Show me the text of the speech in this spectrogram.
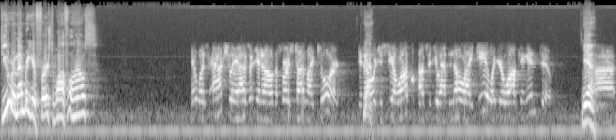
Do you remember your first Waffle House? It was actually, as you know, the first time I toured. You know, Yeah. you see a Waffle House and you have no idea what you're walking into. Yeah. Uh,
